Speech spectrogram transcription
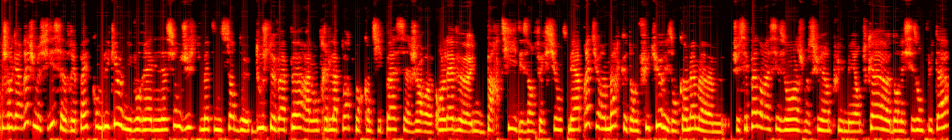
Que je regardais, je me suis dit ça devrait pas être compliqué au niveau réalisation de juste mettre une sorte de douche de vapeur à l'entrée de la porte pour quand il passe, genre euh, enlève euh, une partie des infections. Mais après, tu remarques que dans le futur, ils ont quand même, euh, je sais pas dans la saison 1, je me souviens plus, mais en tout cas euh, dans les saisons plus tard,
